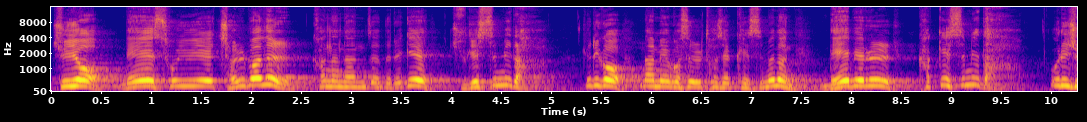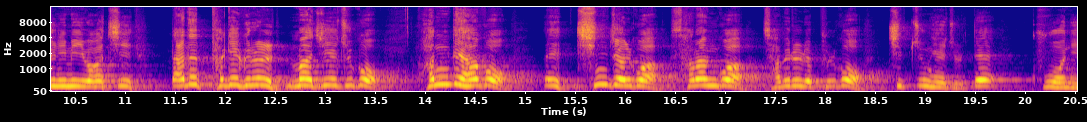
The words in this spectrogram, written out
주여, 내 소유의 절반을 가난한 자들에게 주겠습니다. 그리고 남의 것을 토색했으면 네 배를 갖겠습니다. 우리 주님이 이와 같이 따뜻하게 그를 맞이해주고 환대하고 친절과 사랑과 자비를 베풀고 집중해 줄 때 구원이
